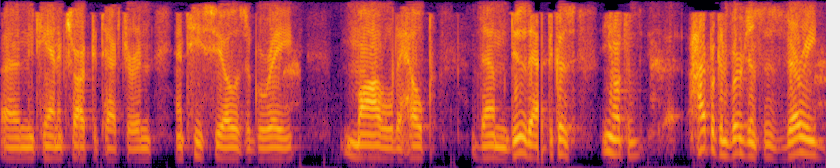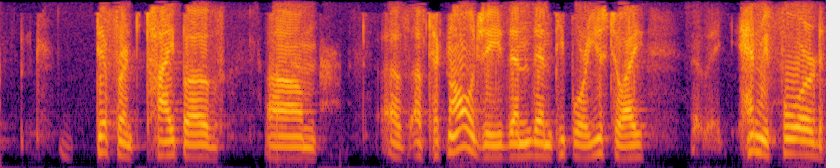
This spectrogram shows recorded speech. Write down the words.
uh, Nutanix architecture? And and TCO is a great model to help them do that because you know hyperconvergence is very different type of um, of, of technology than than people are used to. I Henry Ford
